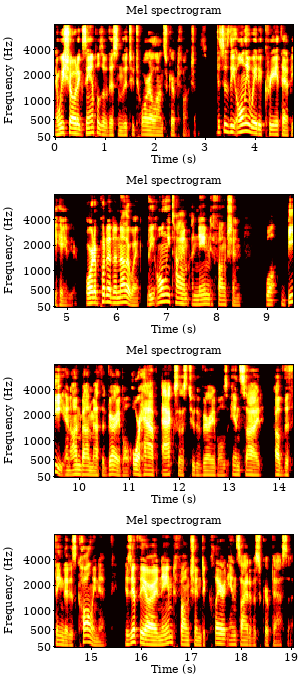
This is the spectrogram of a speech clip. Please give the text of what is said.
And we showed examples of this in the tutorial on script functions. This is the only way to create that behavior. Or to put it another way, the only time a named function will be an unbound method variable or have access to the variables inside of the thing that is calling it is if they are a named function declared inside of a script asset.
